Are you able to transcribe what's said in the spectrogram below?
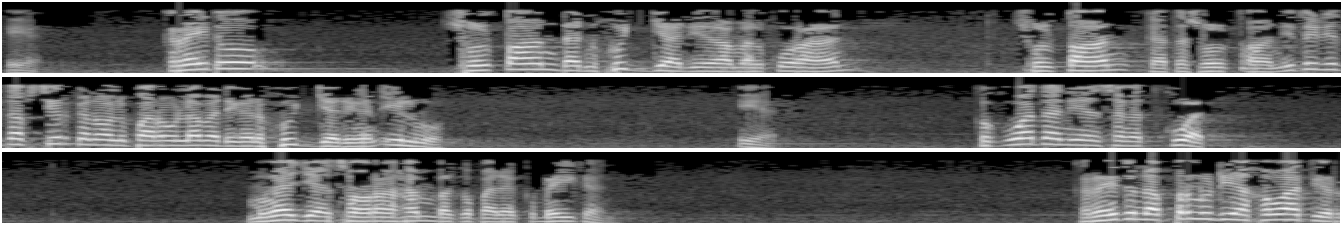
Iya. Karena itu sultan dan hujjah di dalam Al-Quran. Sultan, kata sultan, itu ditafsirkan oleh para ulama dengan hujjah, dengan ilmu. Iya. Kekuatan yang sangat kuat. Mengajak seorang hamba kepada kebaikan. Karena itu tidak perlu dia khawatir.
